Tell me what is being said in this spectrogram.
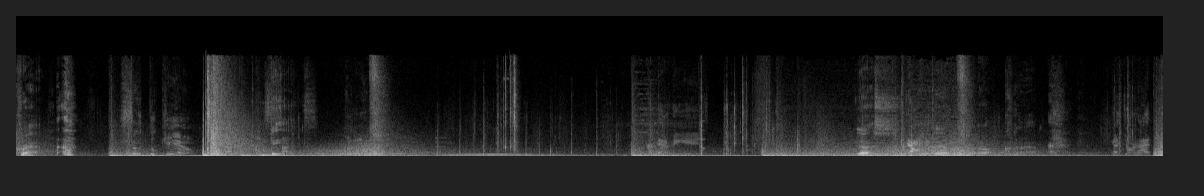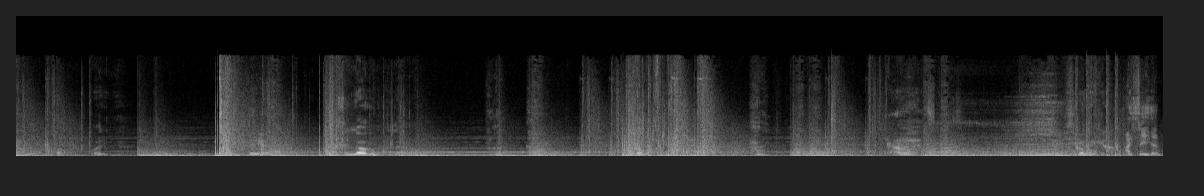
Crap. Shoot to kill! Dead. There he is! Oh crap. Get your head! Oh wait. There. Another one Come on. I see him!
